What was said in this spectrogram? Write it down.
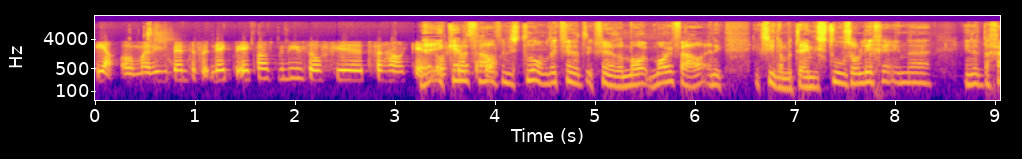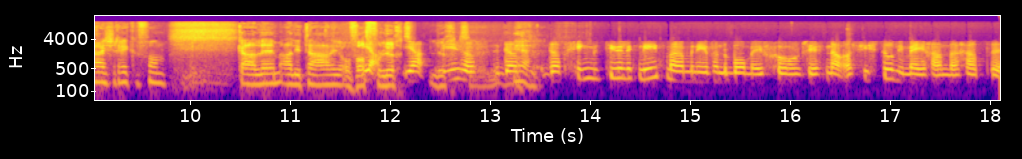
Ja, oh, maar je bent er, nee, ik, was benieuwd of je het verhaal kent. Nee, ik ken het verhaal van die stoel, want ik vind het, ik vind het een mooi, mooi verhaal. En ik, ik zie dan meteen die stoel zo liggen in, uh, in het bagagerekken van KLM, Alitalia of wat ja, voor lucht. Ja, lucht, dat, dat, dat, ging natuurlijk niet, maar meneer Van der Bom heeft gewoon gezegd... nou, als die stoel niet meegaat, dan gaat uh,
